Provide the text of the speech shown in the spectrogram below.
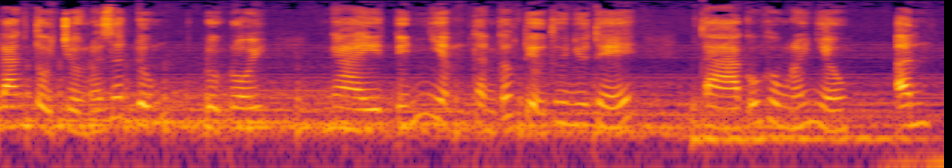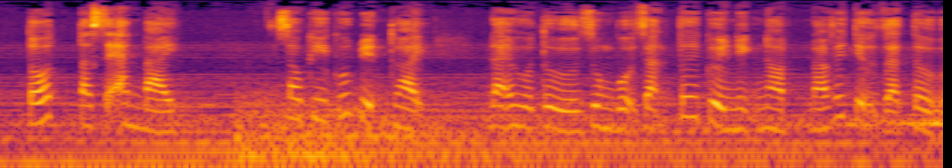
Lang tổ trưởng nói rất đúng, được rồi, ngài tín nhiệm thần cấp tiểu thư như thế, ta cũng không nói nhiều. Ân, tốt, ta sẽ an bài. Sau khi cúp điện thoại, đại hồ tử dùng bộ dạng tươi cười nịnh nọt nói với tiểu giả tử.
